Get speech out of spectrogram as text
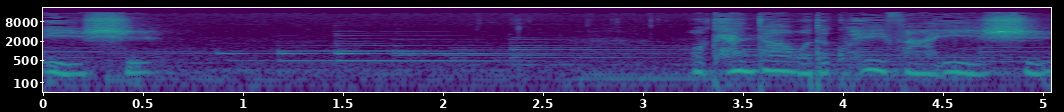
意识。我看到我的匮乏意识，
